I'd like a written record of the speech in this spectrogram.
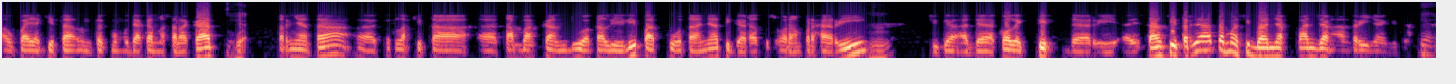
upaya kita untuk memudahkan masyarakat. Ya. Ternyata uh, setelah kita uh, tambahkan dua kali lipat kuotanya 300 orang per hari, hmm juga ada kolektif dari uh, instansi ternyata masih banyak panjang antrinya gitu. Yeah.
